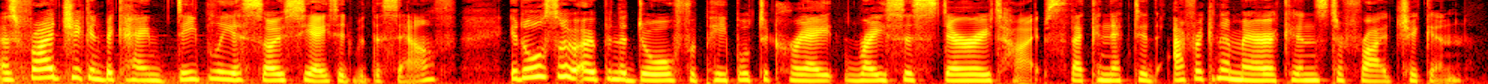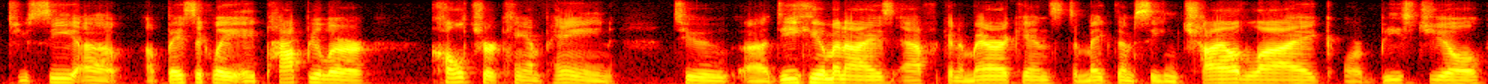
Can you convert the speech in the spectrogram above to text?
As fried chicken became deeply associated with the South, it also opened the door for people to create racist stereotypes that connected African Americans to fried chicken. You see a, a, basically a popular culture campaign to uh, dehumanize African Americans, to make them seem childlike or bestial.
